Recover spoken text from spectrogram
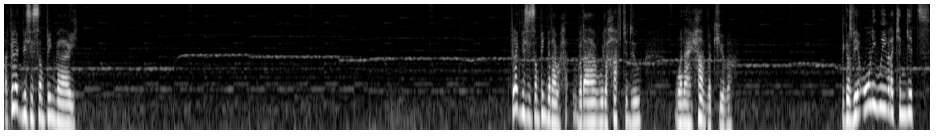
I feel like this is something that I... I feel like this is something that I, that I will have to do when I have the cube. Because the only way that I can get...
